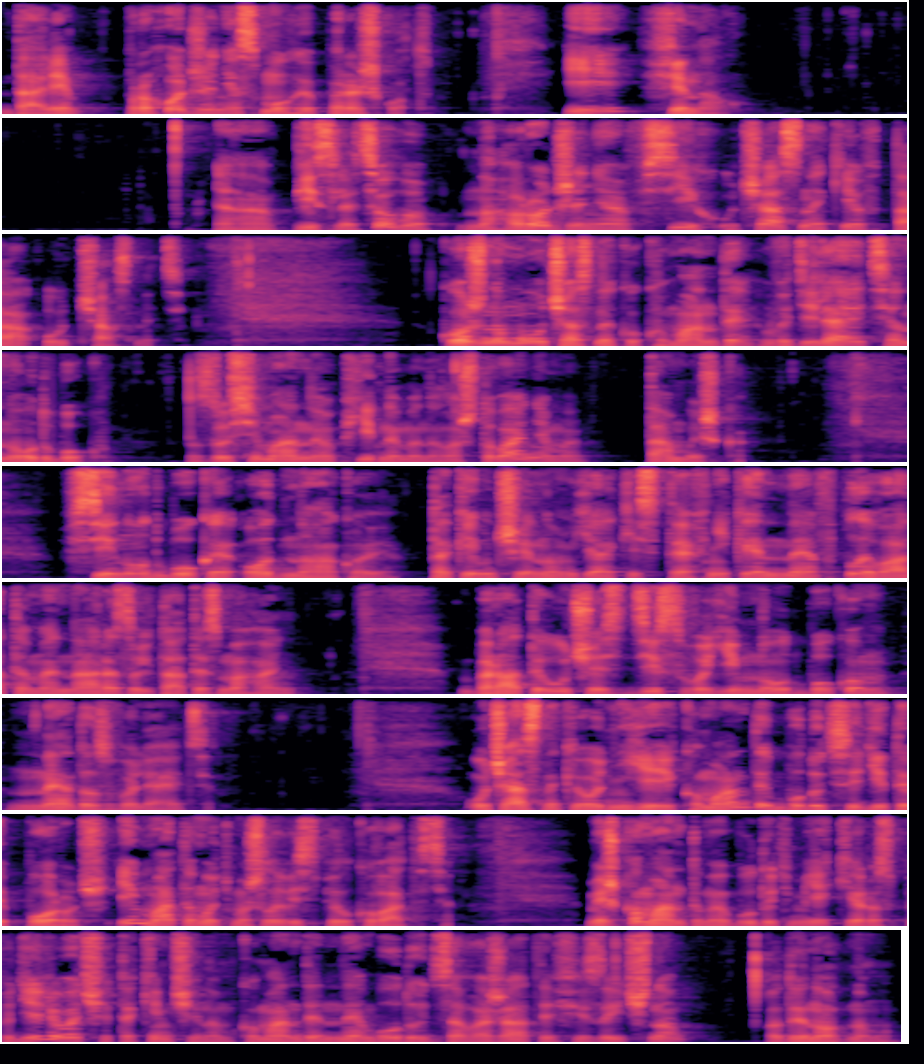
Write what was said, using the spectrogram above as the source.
Далі проходження смуги перешкод. І фінал. Е, Після цього нагородження всіх учасників та учасниць. Кожному учаснику команди виділяється ноутбук з усіма необхідними налаштуваннями та мишка. Всі ноутбуки однакові. Таким чином, якість техніки не впливатиме на результати змагань. Брати участь зі своїм ноутбуком не дозволяється. Учасники однієї команди будуть сидіти поруч і матимуть можливість спілкуватися. Між командами будуть м'які розподілювачі, таким чином команди не будуть заважати фізично один одному.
